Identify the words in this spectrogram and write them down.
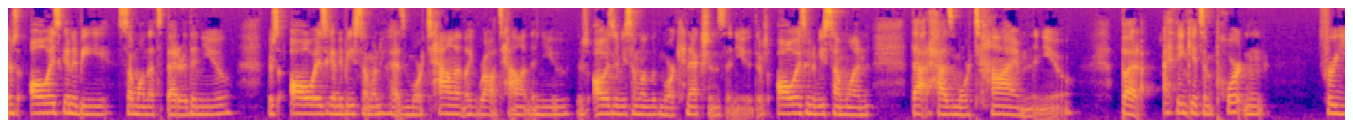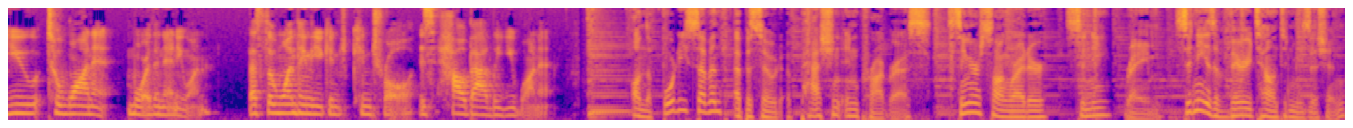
there's always going to be someone that's better than you. There's always going to be someone who has more talent, like raw talent than you. There's always going to be someone with more connections than you. There's always going to be someone that has more time than you. But I think it's important for you to want it more than anyone. That's the one thing that you can control is how badly you want it. On the 47th episode of Passion in Progress, singer songwriter Sydney Rame. Sydney is a very talented musician,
